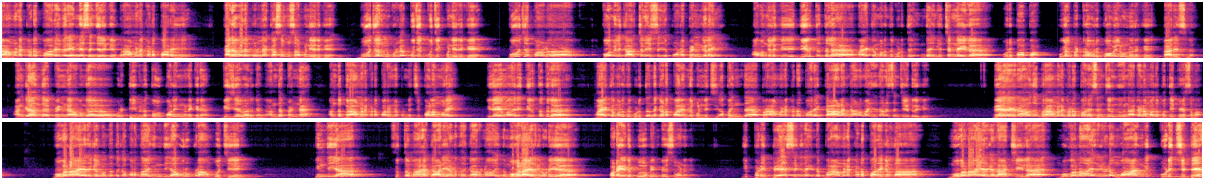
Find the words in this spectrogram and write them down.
பிராமண கடப்பாறை வேற என்ன செஞ்சிருக்கு? பிராமண கடப்பாறை கருவறைக்குள்ள கசமுசா பண்ணியிருக்கு. பூஜர்முக்குள்ள புஜுக் புஜிக் பண்ணியிருக்கு. பூஜை போன கோவிலுக்கு அர்ச்சனை செய்ய போன பெண்களை அவங்களுக்கு தீர்த்தத்தில் மயக்க மருந்து கொடுத்து இந்த இங்கே சென்னையில் ஒரு பாப்பான் புகழ்பெற்ற ஒரு கோவில் ஒன்று இருக்கு பாரிஸில். அங்கே அந்த பெண்ணை அவங்க ஒரு டிவியில் தொகுப்பாளின்னு நினைக்கிறேன் பிஜேவாக இருக்காங்க. அந்த பெண்ணை அந்த பிராமண கடப்பாறை என்ன பண்ணுச்சு? பலமுறை இதே மாதிரி தீர்த்தத்தில் மயக்க மருந்து கொடுத்து அந்த கடப்பாறை என்ன பண்ணுச்சு? அப்போ இந்த பிராமண கடப்பாறை காலங்காலமாக இதுதானே செஞ்சுக்கிட்டு இருக்கு. வேற ஏதாவது பிராமண கடப்பாறை செஞ்சிருந்ததுனாக்கா நம்ம அதை பற்றி பேசலாம். முகலாயர்கள் வந்ததுக்கு அப்புறம் தான் இந்தியா உருப்படாமல் போச்சு. இந்தியா சுத்தமாக காலியானதுக்கு காரணம் இந்த முகலாயர்களுடைய படையெடுப்பு அப்படின்னு பேசுவானுங்க. இப்படி பேசுகிற இந்த பிராமண கடப்பாறைகள் தான் முகலாயர்கள் ஆட்சியில் முகலாயர்களிடம் வாங்கி குடிச்சிட்டு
